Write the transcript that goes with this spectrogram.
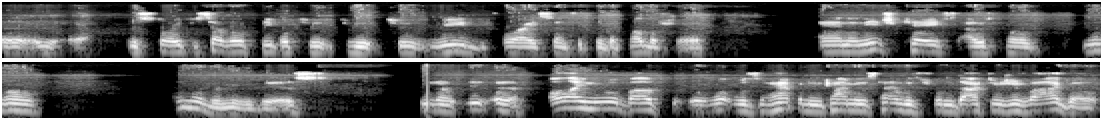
uh, uh story to several people to, to, to read before I sent it to the publisher. And in each case, I was told, you know, I never knew this. You know, it, uh, all I knew about what was happening in communist time was from Dr. Zhivago.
